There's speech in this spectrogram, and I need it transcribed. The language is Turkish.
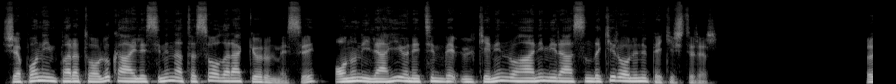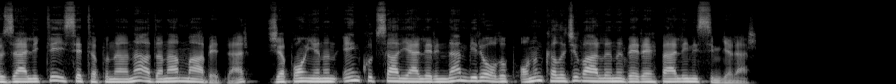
Japon İmparatorluk ailesinin atası olarak görülmesi, onun ilahi yönetim ve ülkenin ruhani mirasındaki rolünü pekiştirir. Özellikle ise tapınağına adanan mabedler, Japonya'nın en kutsal yerlerinden biri olup onun kalıcı varlığını ve rehberliğini simgeler.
